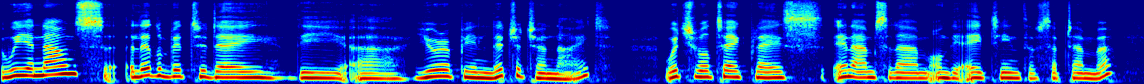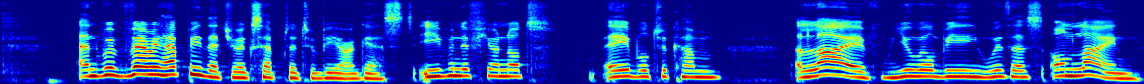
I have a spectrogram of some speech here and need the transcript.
We announce a little bit today the uh, European Literature Night, which will take place in Amsterdam on the 18th of September. And we're very happy that you accepted to be our guest. Even if you're not able to come alive, you will be with us online.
